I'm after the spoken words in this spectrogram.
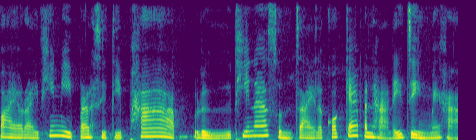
บายอะไรที่มีประสิทธิภาพ หรือที่น่าสนใจแล้วก็แก้ปัญหาได้จริงไหมคะ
